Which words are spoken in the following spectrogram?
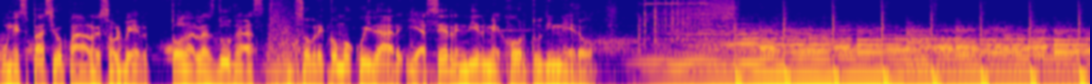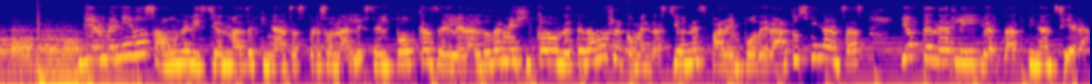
Un espacio para resolver todas las dudas sobre cómo cuidar y hacer rendir mejor tu dinero. A una edición más de Finanzas Personales, el podcast del Heraldo de México donde te damos recomendaciones para empoderar tus finanzas y obtener libertad financiera.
